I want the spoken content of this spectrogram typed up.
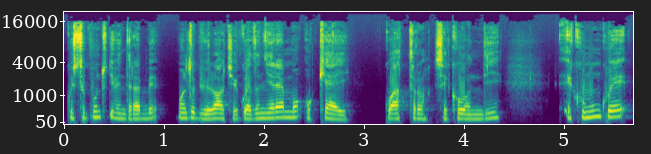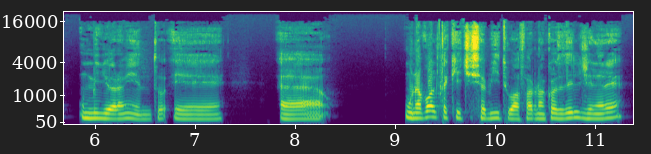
questo punto diventerebbe molto più veloce, guadagneremmo, ok, 4 secondi, e comunque un miglioramento e eh, una volta che ci si abitua a fare una cosa del genere,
